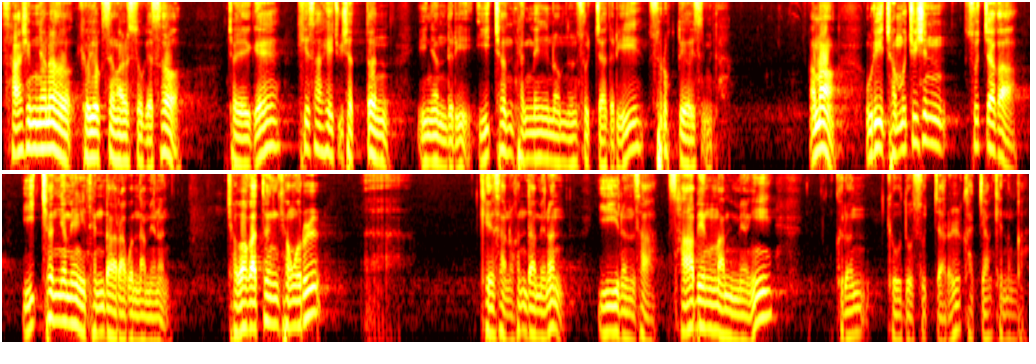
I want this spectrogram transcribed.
40년의 교육생활 속에서 저에게 희사해 주셨던 인연들이 2,100명이 넘는 숫자들이 수록되어 있습니다. 아마 우리 전무 출신 숫자가 2천여 명이 된다라고 한다면은 저와 같은 경우를 어, 계산을 한다면은 214 400만 명이 그런 교도 숫자를 갖지 않겠는가?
